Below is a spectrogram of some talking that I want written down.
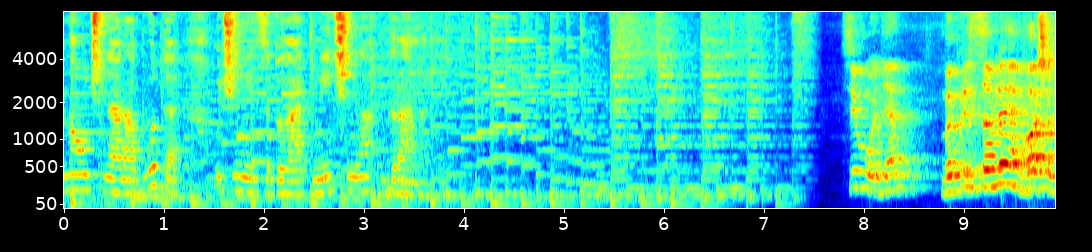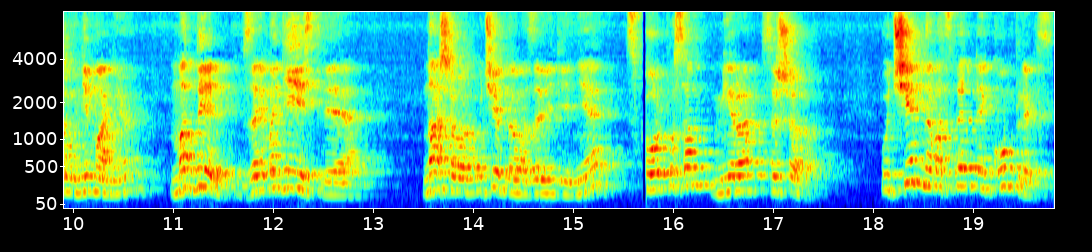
Научная работа ученицы была отмечена грамотой. Сегодня мы представляем вашему вниманию модель взаимодействия нашего учебного заведения с корпусом мира США. Учебно-воспитательный комплекс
